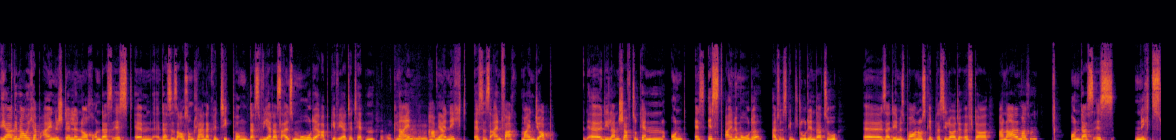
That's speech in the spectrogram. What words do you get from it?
Ja, genau. Ich habe eine Stelle noch und das ist, ähm, das ist auch so ein kleiner Kritikpunkt, dass wir das als Mode abgewertet hätten. Okay. Nein, mhm. haben ja. wir nicht. Es ist einfach mein Job, äh, die Landschaft zu kennen und es ist eine Mode. Also es gibt Studien dazu, äh, seitdem es Pornos gibt, dass die Leute öfter anal machen und das ist nichts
